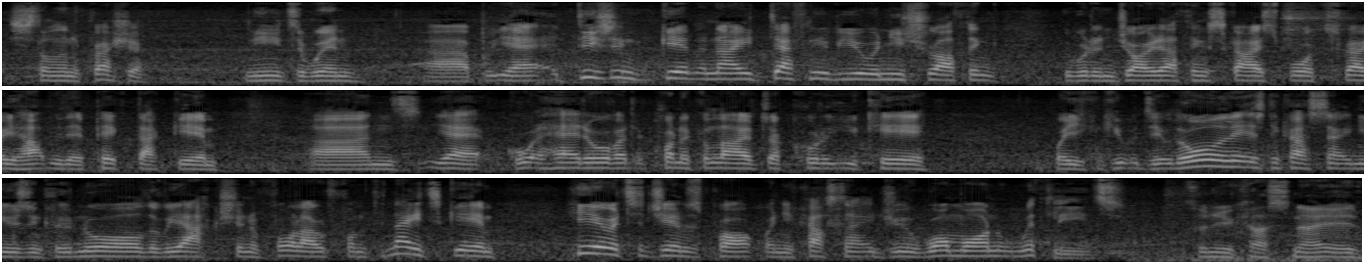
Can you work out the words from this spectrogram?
He's still under pressure. He needs to win. Uh, but yeah, a decent game tonight. Definitely if you were neutral, I think you would enjoy that. I think Sky Sports very happy they picked that game. And yeah, go ahead over to chroniclelive.co.uk where you can keep up to date with all the latest Newcastle United news, including all the reaction and fallout from tonight's game here at St James's Park when Newcastle United drew 1 1 with Leeds. So, Newcastle United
